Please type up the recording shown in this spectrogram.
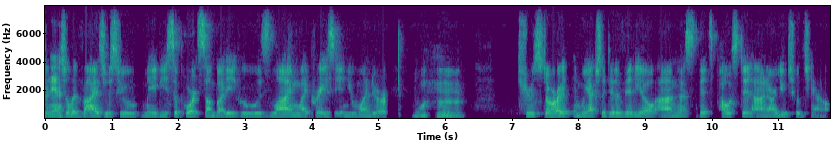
financial advisors who maybe support somebody who is lying like crazy and you wonder hmm true story. And we actually did a video on this that's posted on our youtube channel.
